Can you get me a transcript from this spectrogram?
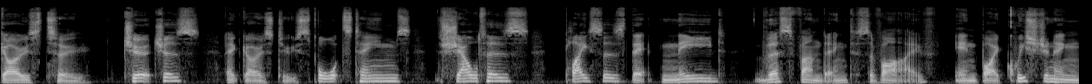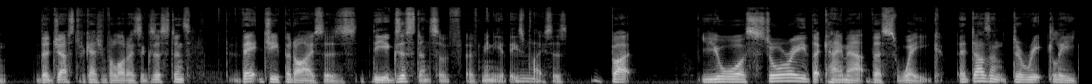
goes to churches, it goes to sports teams, shelters, places that need this funding to survive. And by questioning the justification for Lotto's existence, that jeopardises the existence of, of many of these mm. places. But your story that came out this week, it doesn't directly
